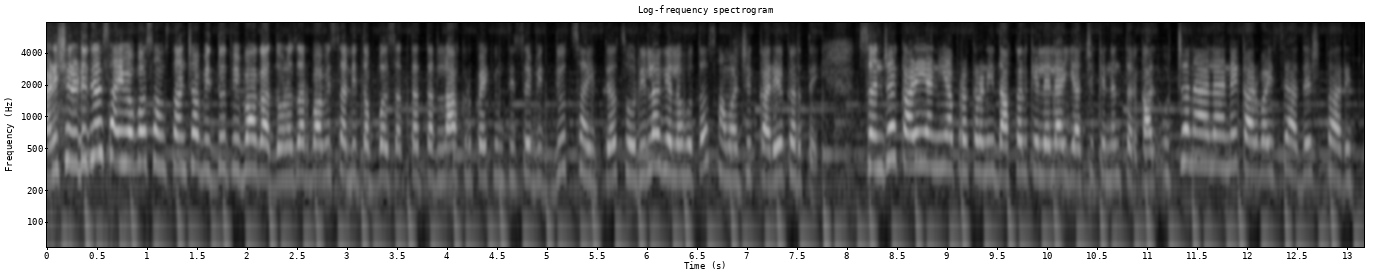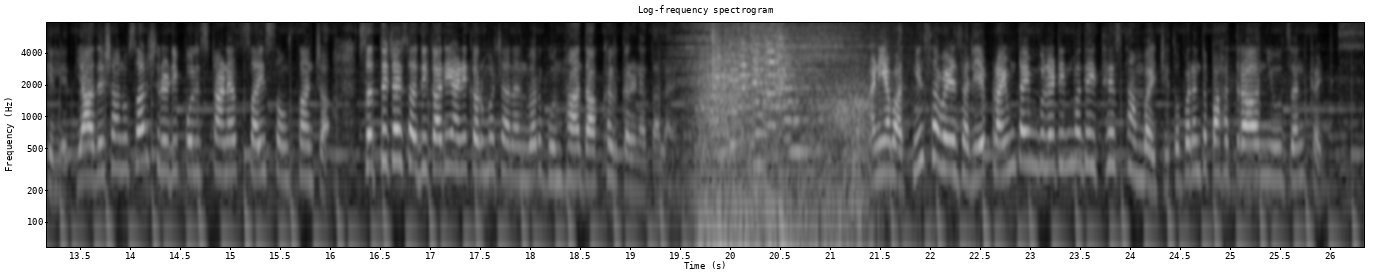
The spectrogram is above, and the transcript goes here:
आणि शिर्डीतील साईबाबा संस्थांच्या विद्युत विभागात दोन हजार बावीस साली तब्बल सत्याहत्तर लाख रुपये किमतीचे विद्युत साहित्य चोरीला गेलं होतं. सामाजिक कार्यकर्ते संजय काळे यांनी या प्रकरणी दाखल केलेल्या याचिकेनंतर काल उच्च न्यायालयाने कारवाईचे आदेश पारित केलेत. या आदेशानुसार शिर्डी पोलीस ठाण्यात साई संस्थांच्या सत्तेचाळीस अधिकारी आणि कर्मचाऱ्यांवर गुन्हा दाखल करण्यात आला आहे आणि या बातमीचा वेळ झाली आहे प्राईम टाईम बुलेटिनमध्ये इथेच थांबायची. तोपर्यंत पाहत राहा न्यूज अँड कट.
